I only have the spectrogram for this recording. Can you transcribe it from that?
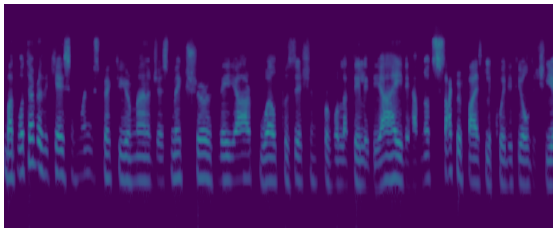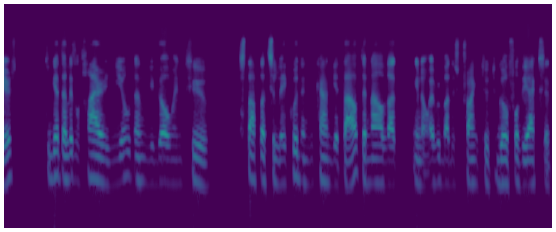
But whatever the case, and when you speak to your managers, make sure they are well positioned for volatility. I they have not sacrificed liquidity all these years to get a little higher yield, and you go into stuff that's illiquid and you can't get out. And now that you know everybody's trying to, to go for the exit,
